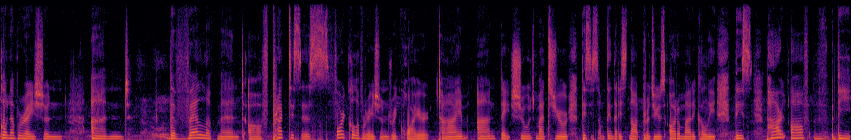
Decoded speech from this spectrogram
Collaboration and development of practices for collaboration require time and they should mature. This is something that is not produced automatically. This part of the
